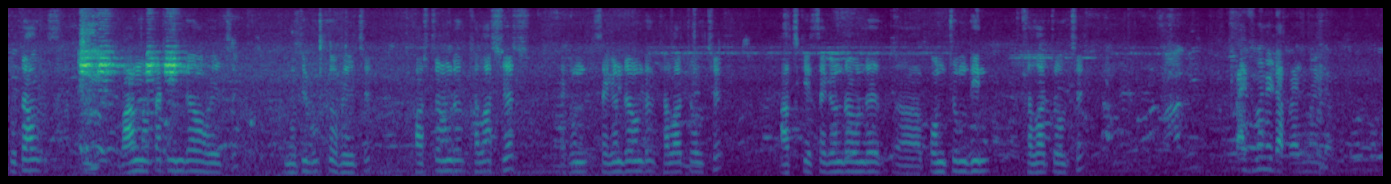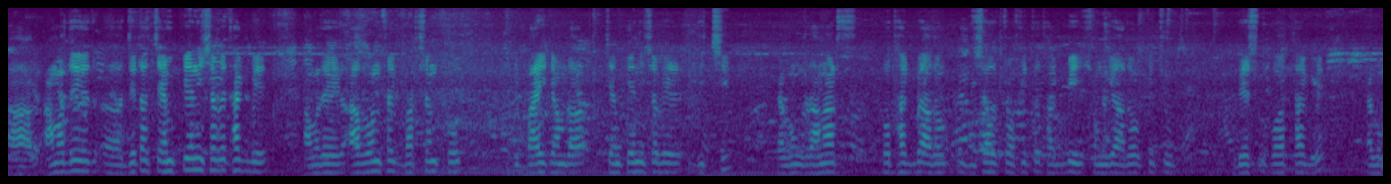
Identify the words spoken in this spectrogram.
টোটাল বান্নটা টিম দেওয়া হয়েছে নথিভুক্ত হয়েছে। ফার্স্ট রাউন্ডের খেলা শেষ এখন সেকেন্ড রাউন্ডের খেলা চলছে। আজকে সেকেন্ড রাউন্ডের পঞ্চম দিন খেলা চলছে। আর আমাদের যেটা চ্যাম্পিয়ন হিসাবে থাকবে, আমাদের R one five version four bike আমরা চ্যাম্পিয়ন হিসাবে দিচ্ছি এবং রানার্স তো থাকবে, আরও বিশাল ট্রফি তো থাকবেই, সঙ্গে আরও কিছু বেশ উপহার থাকবে এবং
